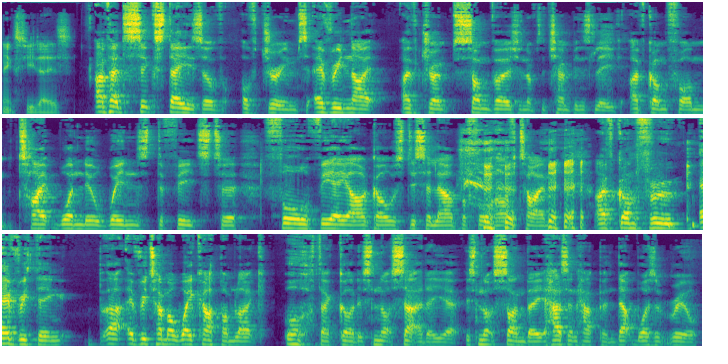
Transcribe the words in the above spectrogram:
next few days. I've had six days of, of dreams. Every night I've dreamt some version of the Champions League. I've gone from tight 1 0 wins, defeats to four VAR goals disallowed before half time. I've gone through everything. But every time I wake up, I'm like, oh, thank God it's not Saturday yet. It's not Sunday. It hasn't happened. That wasn't real.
